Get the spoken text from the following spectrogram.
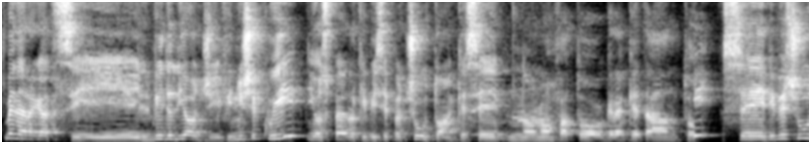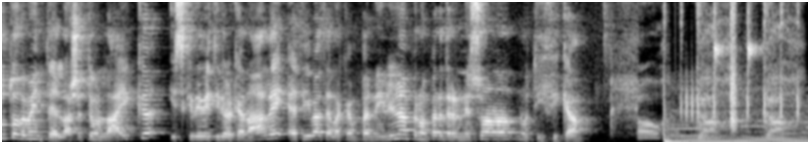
Bene ragazzi, il video di oggi finisce qui, io spero che vi sia piaciuto anche se non ho fatto granché tanto. Se vi è piaciuto ovviamente lasciate un like, iscrivetevi al canale e attivate la campanellina per non perdere nessuna notifica. go, go.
